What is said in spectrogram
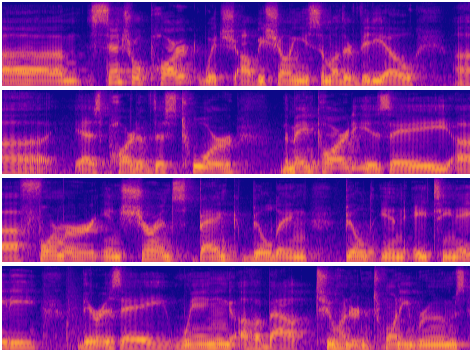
um, central part, which I'll be showing you some other video uh, as part of this tour. The main part is a uh, former insurance bank building built in 1880. There is a wing of about 220 rooms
